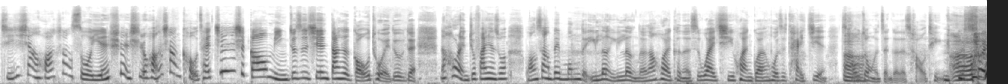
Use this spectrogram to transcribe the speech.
吉祥，皇上所言甚是，皇上口才真是高明，就是先当个狗腿，对不对？那后来你就发现说，皇上被蒙的一愣一愣的，然后后来可能是外戚宦官或是太监操纵了整个的朝廷，啊 所以。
